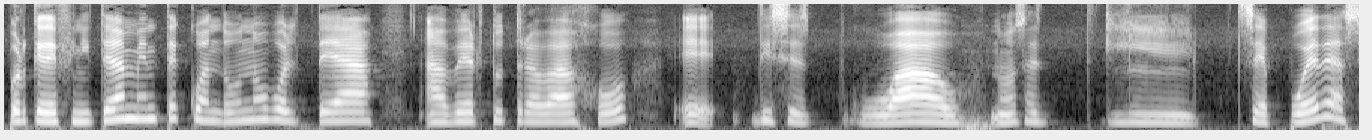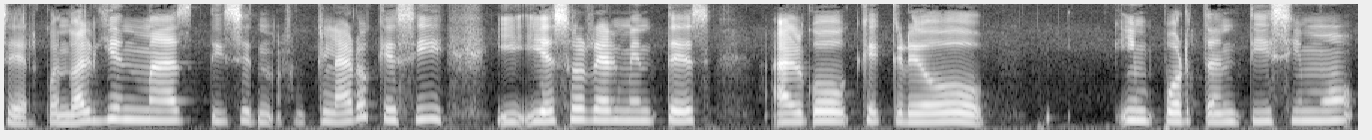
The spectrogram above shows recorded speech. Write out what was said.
porque definitivamente cuando uno voltea a ver tu trabajo, eh, dices, wow, ¿no? Se puede hacer. Cuando alguien más dice, claro que sí, y eso realmente es algo que creo importantísimo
